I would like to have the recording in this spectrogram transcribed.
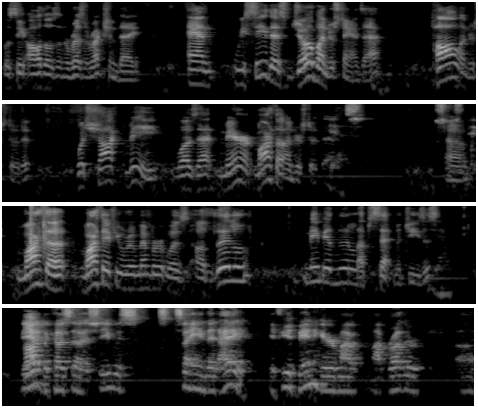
We'll see all those in the resurrection day. And we see this, Job understands that. Paul understood it. What shocked me was that Mar- Martha understood that. Yes. Um, Martha, Martha, if you remember, was a little, maybe a little upset with Jesus. Yeah, yeah because uh, she was saying that, hey, if you'd been here, my my brother uh,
